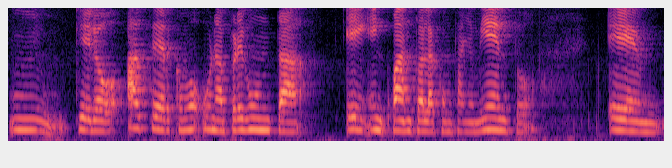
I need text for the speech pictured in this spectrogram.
Mm, quiero hacer como una pregunta en, en, cuanto al acompañamiento. em,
